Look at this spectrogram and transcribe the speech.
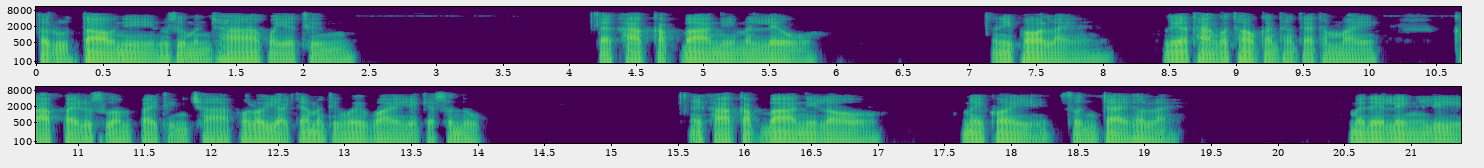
ตะลุเตานี่รู้สึกมันช้ากว่าจะถึง แต่ขากลับบ้านนี่มันเร็ว อันนี้เพราะอะไรระยะทางก็เท่ากันแต่ทำไมขาไปรู้สึกว่ามันไปถึงช้า เพราะเราอยากจะมันถึงไวๆอยากจะสนุกไอ้ขากลับบ้านนี่เราไม่ค่อยสนใจเท่าไหร่ ไม่ได้เร่งรีบ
